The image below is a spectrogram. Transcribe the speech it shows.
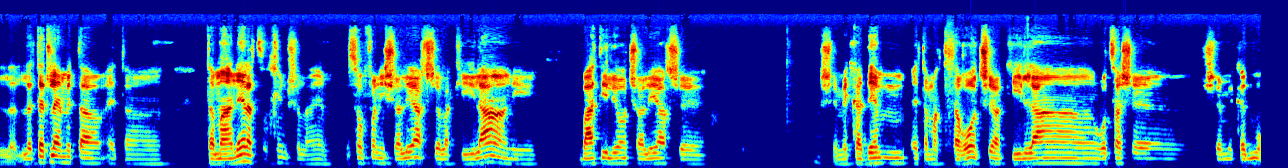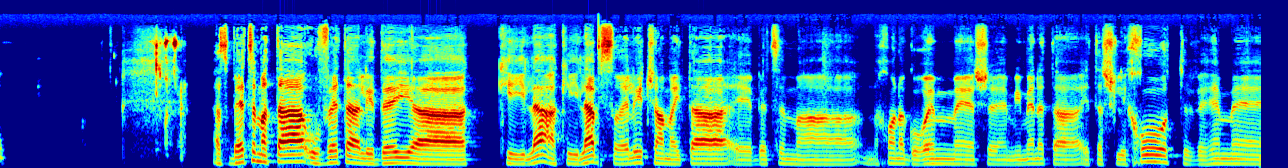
לתת להם את, ה- את, ה- את המענה לצרכים שלהם. בסוף אני שליח של הקהילה, אני באתי להיות שליח ש... שמקדם את המטרות שהקהילה רוצה ש... שהם יקדמו. אז בעצם אתה הובאת על ידי הקהילה, הקהילה הישראלית שם הייתה אה, בעצם, נכון, הגורם אה, שמימן את השליחות, והם אה,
